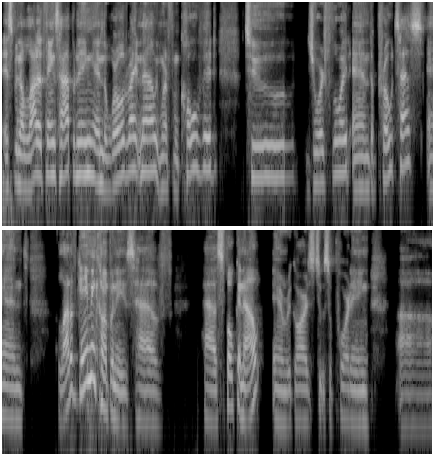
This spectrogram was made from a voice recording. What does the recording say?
it's been a lot of things happening in the world right now we went from covid to george floyd and the protests and a lot of gaming companies have have spoken out in regards to supporting uh,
